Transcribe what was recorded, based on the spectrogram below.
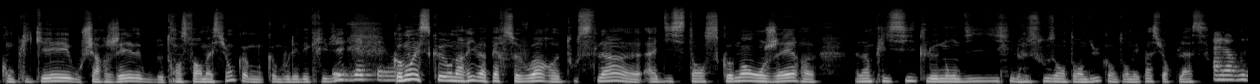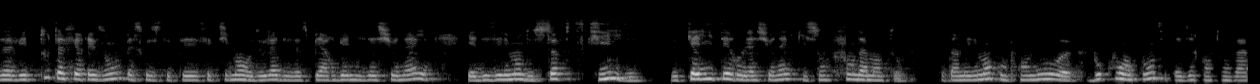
compliquées ou chargées ou de transformation comme comme vous les décriviez. Exactement. Comment est-ce qu'on arrive à percevoir tout cela à distance? Comment on gère l'implicite, le non-dit, le sous-entendu quand on n'est pas sur place Alors vous avez tout à fait raison, parce que c'était effectivement au-delà des aspects organisationnels, il y a des éléments de soft skills, de qualité relationnelle qui sont fondamentaux. C'est un élément qu'on prend nous euh, beaucoup en compte, c'est-à-dire quand on va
